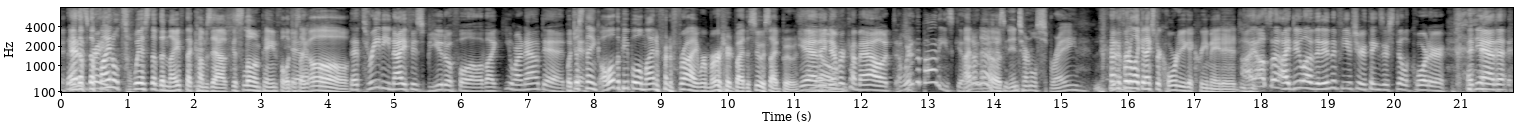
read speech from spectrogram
That and the, is the great. final twist of the knife that comes out is slow and painful. Just Yeah. like oh, That 3D knife is beautiful. Like you are now dead. but just think, all the people in line in front of Fry were murdered by the suicide booth. Yeah, they No. never come out. Where did the bodies go? I don't It know. has an internal spray. Maybe for like an extra quarter, you get cremated. I also I do love that in the future things are still a quarter, and yeah, the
